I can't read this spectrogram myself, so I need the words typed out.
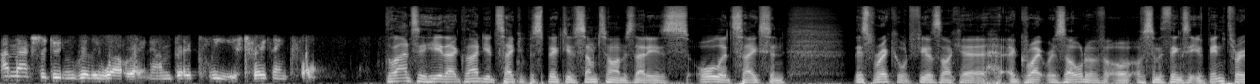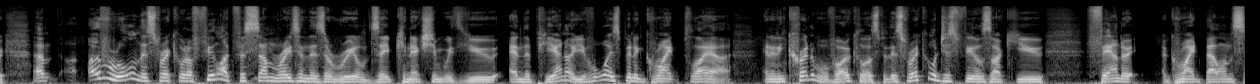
I'm actually doing really well right now. I'm very pleased, very thankful. Glad to hear that. Glad you're taking perspective. Sometimes that is all it takes. And this record feels like a, a great result of, of, of some of the things that you've been through. Um, overall, in this record, I feel like for some reason there's a real deep connection with you and the piano. You've always been a great player and an incredible vocalist, but this record just feels like you found a, a great balance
